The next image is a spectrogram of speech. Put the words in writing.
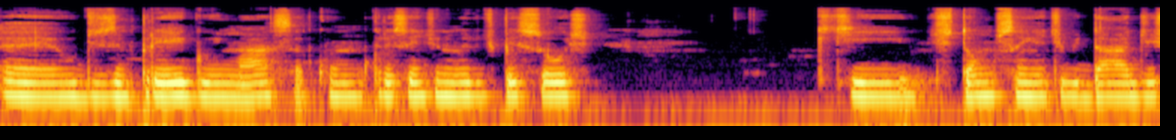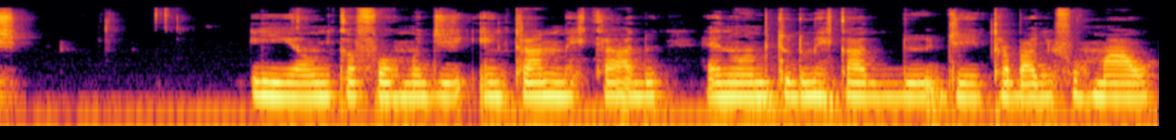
é, o desemprego em massa, com um crescente número de pessoas que estão sem atividades e a única forma de entrar no mercado é no âmbito do mercado de trabalho informal,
